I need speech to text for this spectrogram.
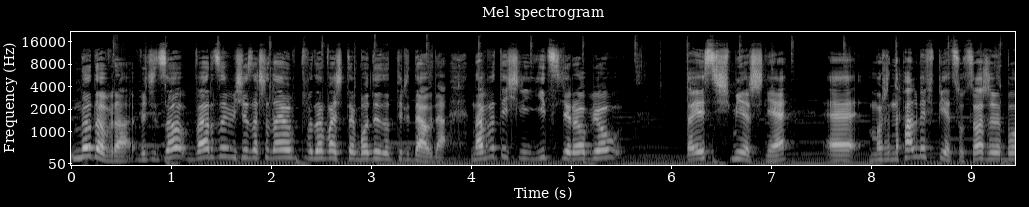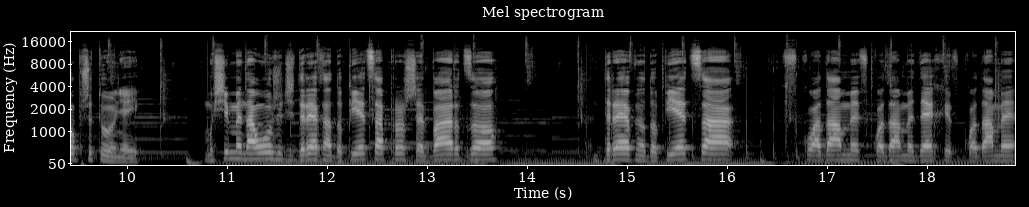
No dobra, wiecie co? Bardzo mi się zaczynają podobać te mody do Teardowna. Nawet jeśli nic nie robią, to jest śmiesznie. E, może napalmy w piecu, co? Żeby było przytulniej. Musimy nałożyć drewna do pieca, proszę bardzo. Drewno do pieca. Wkładamy, wkładamy dechy, wkładamy.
